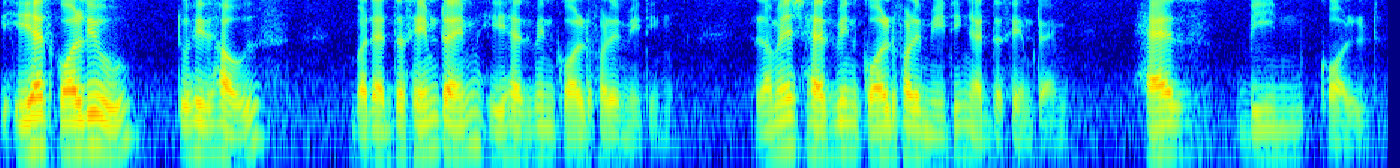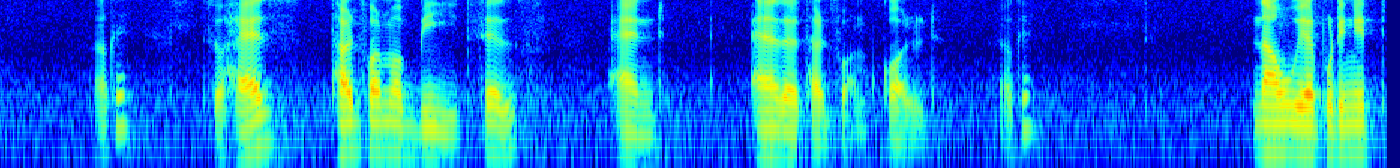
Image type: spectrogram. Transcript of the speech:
He has called you to his house, but at the same time he has been called for a meeting. Ramesh has been called for a meeting at the same time. Has been called. Okay? So has third form of be itself and another third form called. Okay? Now we are putting it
